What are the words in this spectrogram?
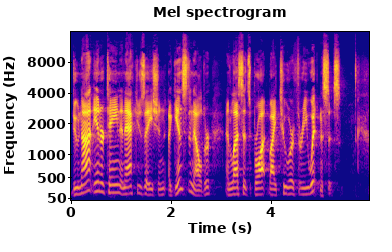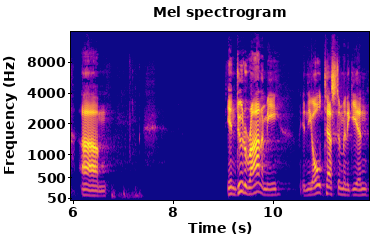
Do not entertain an accusation against an elder unless it's brought by two or three witnesses. Um, in Deuteronomy, in the Old Testament again,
